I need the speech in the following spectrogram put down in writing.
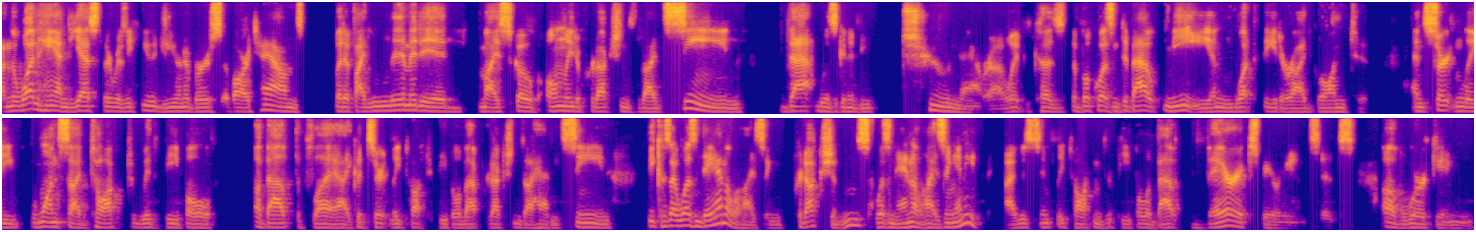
on the one hand yes there was a huge universe of our towns but if i limited my scope only to productions that i'd seen that was going to be too narrow because the book wasn't about me and what theater i'd gone to and certainly once i'd talked with people about the play i could certainly talk to people about productions i hadn't seen because i wasn't analyzing productions i wasn't analyzing anything I was simply talking to people about their experiences of working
